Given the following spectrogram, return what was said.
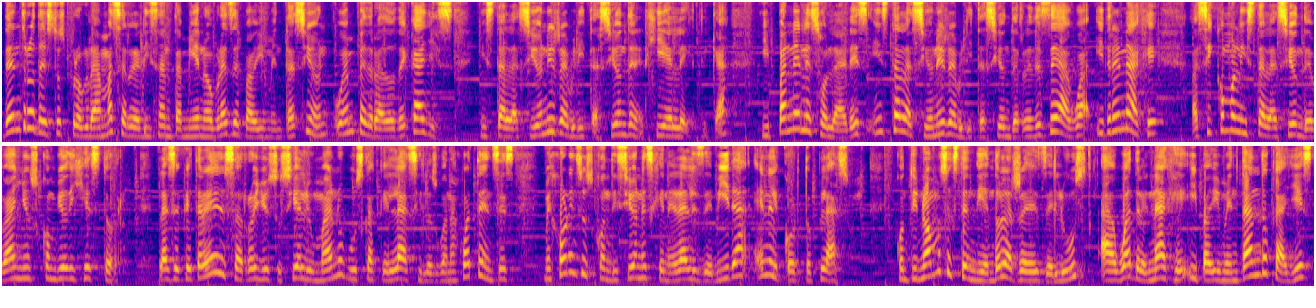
Dentro de estos programas se realizan también obras de pavimentación o empedrado de calles, instalación y rehabilitación de energía eléctrica y paneles solares, instalación y rehabilitación de redes de agua y drenaje, así como la instalación de baños con biodigestor. La Secretaría de Desarrollo Social y Humano busca que las y los guanajuatenses mejoren sus condiciones generales de vida en el corto plazo. Continuamos extendiendo las redes de luz, agua, drenaje y pavimentando calles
